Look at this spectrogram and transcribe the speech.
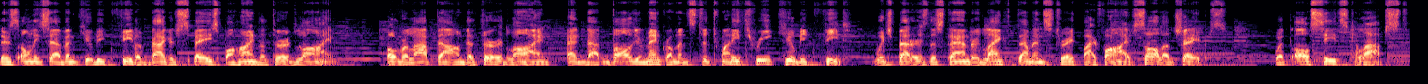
there's only 7 cubic feet of baggage space behind the third line. Overlap down the third line, and that volume increments to 23 cubic feet, which betters the standard length demonstrate by 5 solid shapes. With all seats collapsed,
